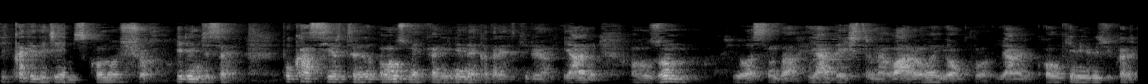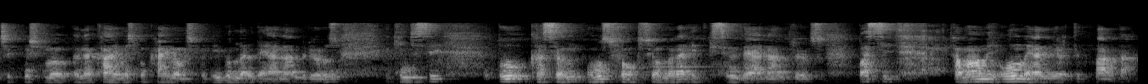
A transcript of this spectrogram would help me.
dikkat edeceğimiz konu şu. Birincisi bu kas yırtığı omuz mekaniğini ne kadar etkiliyor? Yani omuzun yuvasında yer değiştirme var mı yok mu? Yani kol kemiğimiz yukarı çıkmış mı, öne kaymış mı, kaymamış mı? Bir bunları değerlendiriyoruz. İkincisi bu kasın omuz fonksiyonlara etkisini değerlendiriyoruz. Basit, tamamen olmayan yırtıklarda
